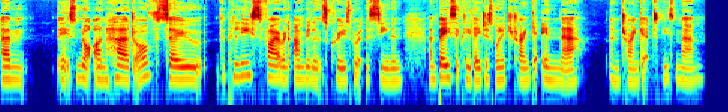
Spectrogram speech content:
Um, it's not unheard of. So the police, fire, and ambulance crews were at the scene, and, and basically they just wanted to try and get in there and try and get to these men.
